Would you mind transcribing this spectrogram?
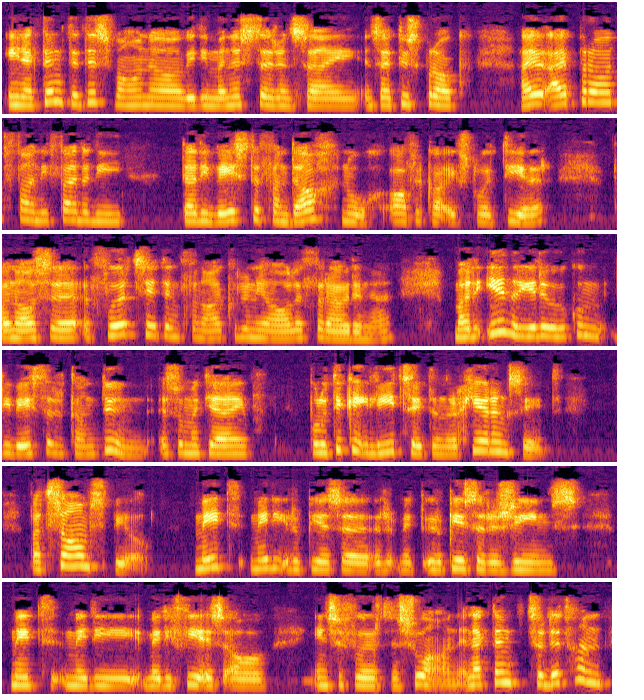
En ek dink dit is waarna weet die minister in sy in sy toespraak hy hy praat van die feit dat die dat die weste vandag nog Afrika eksploiteer van daar's 'n voortsetting van daai koloniale verhoudinge. Maar die een rede hoekom die weste dit kan doen is omdat jy politieke elites het en regerings het wat saamspeel met met die Europese met Europese regimes met met die met die FSA ensovoorts en so aan. En ek dink so dit gaan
